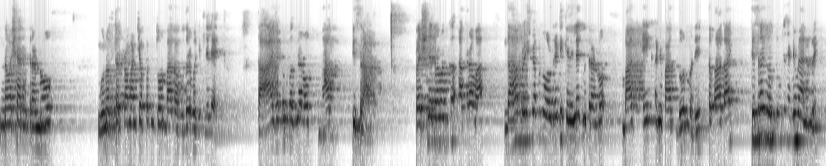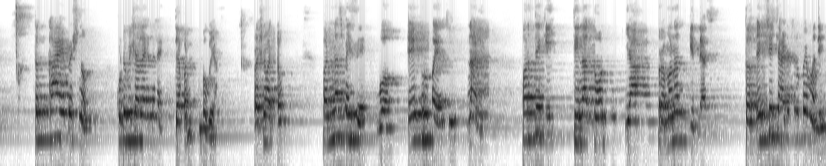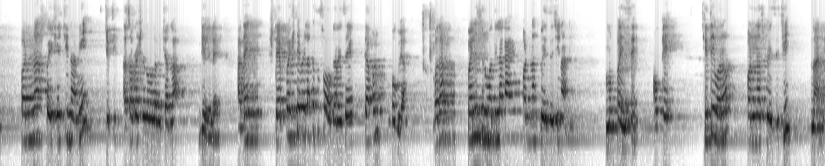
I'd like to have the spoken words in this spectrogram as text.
नमस्कार मित्रांनो. गुणोत्तर प्रमाणचे आपण दोन भाग अगोदर बघितलेले आहेत. तर आज आपण बघणार आहोत भाग तिसरा. प्रश्न क्रमांक अकरावा. दहा प्रश्न आपण ऑलरेडी केलेले आहेत मित्रांनो. भाग एक आणि भाग दोन मध्ये. तर भाग आज तिसरा घेऊन तुमच्यासाठी मी आलेलो आहे. तर काय आहे प्रश्न? कुठे विचारला गेलेला आहे? ते आपण बघूया. प्रश्न वाटतो पन्नास पैसे व एक रुपयाची नाणी. प्रत्येकी तीनात दोन या प्रमाणात घेतल्यास तर एकशे चाळीस रुपये मध्ये पन्नास पैशाची नाणी किती? असा प्रश्न तुम्हाला विचारला गेलेला आहे. आता एक स्टेप बाय स्टेप याला कसं सॉल्व्ह करायचं आहे ते आपण बघूया. बघा पहिले सुरुवातीला काय आहे? पन्नास पैशाची नाणी. मग पैसे. ओके? किती बरं? पन्नास पैशाची नाणी.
